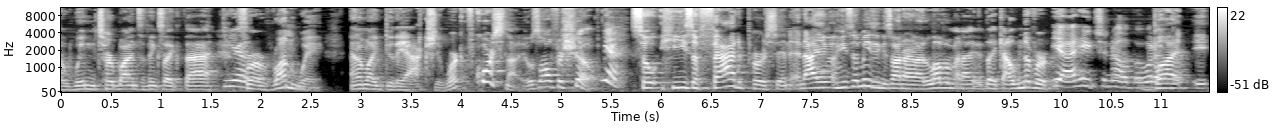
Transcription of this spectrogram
uh, wind turbines and things like that Yeah. for a runway. And I'm like, do they actually work? Of course not. It was all for show. Yeah. So he's a fad person, and I he's an amazing designer, and I love him, and I like I'll never. Yeah, I hate Chanel, but whatever. But it,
